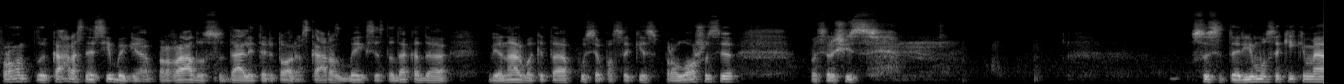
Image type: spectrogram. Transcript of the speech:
Front karas nesibaigia praradus dalį teritorijos. Karas baigsis tada, kada viena arba kita pusė pasakys pralošusi, pasirašys susitarimų, sakykime,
